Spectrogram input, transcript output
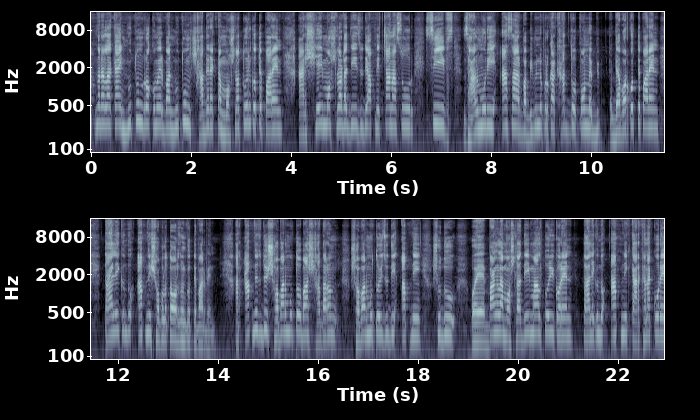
আপনার এলাকায় নতুন রকমের বা নতুন স্বাদের একটা মশলা তৈরি করতে পারেন, আর সেই মশলাটা দিয়ে যদি আপনি চানাচুর, চিপস, ঝালমুড়ি, আচার বা বিভিন্ন প্রকার খাদ্য পণ্য ব্যবহার করতে পারেন তাহলে কিন্তু আপনি সফলতা অর্জন করতে পারবেন। আর আপনি যদি সবার মতো বা সাধারণ সবার মতোই যদি আপনি শুধু বাংলা মশলা দিয়েই মাল তৈরি করেন, তাহলে কিন্তু আপনি কারখানা করে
